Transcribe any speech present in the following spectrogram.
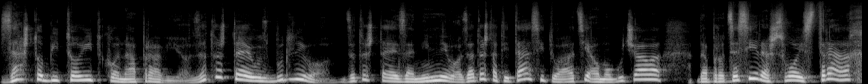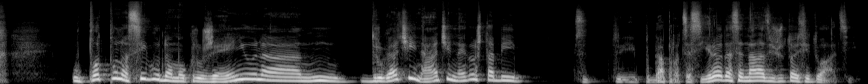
Zašto bi to itko napravio? Zato što je uzbudljivo, zato što je zanimljivo, zato što ti ta situacija omogućava da procesiraš svoj strah u potpuno sigurnom okruženju na drugačiji način nego što bi ga procesirao da se nalaziš u toj situaciji.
